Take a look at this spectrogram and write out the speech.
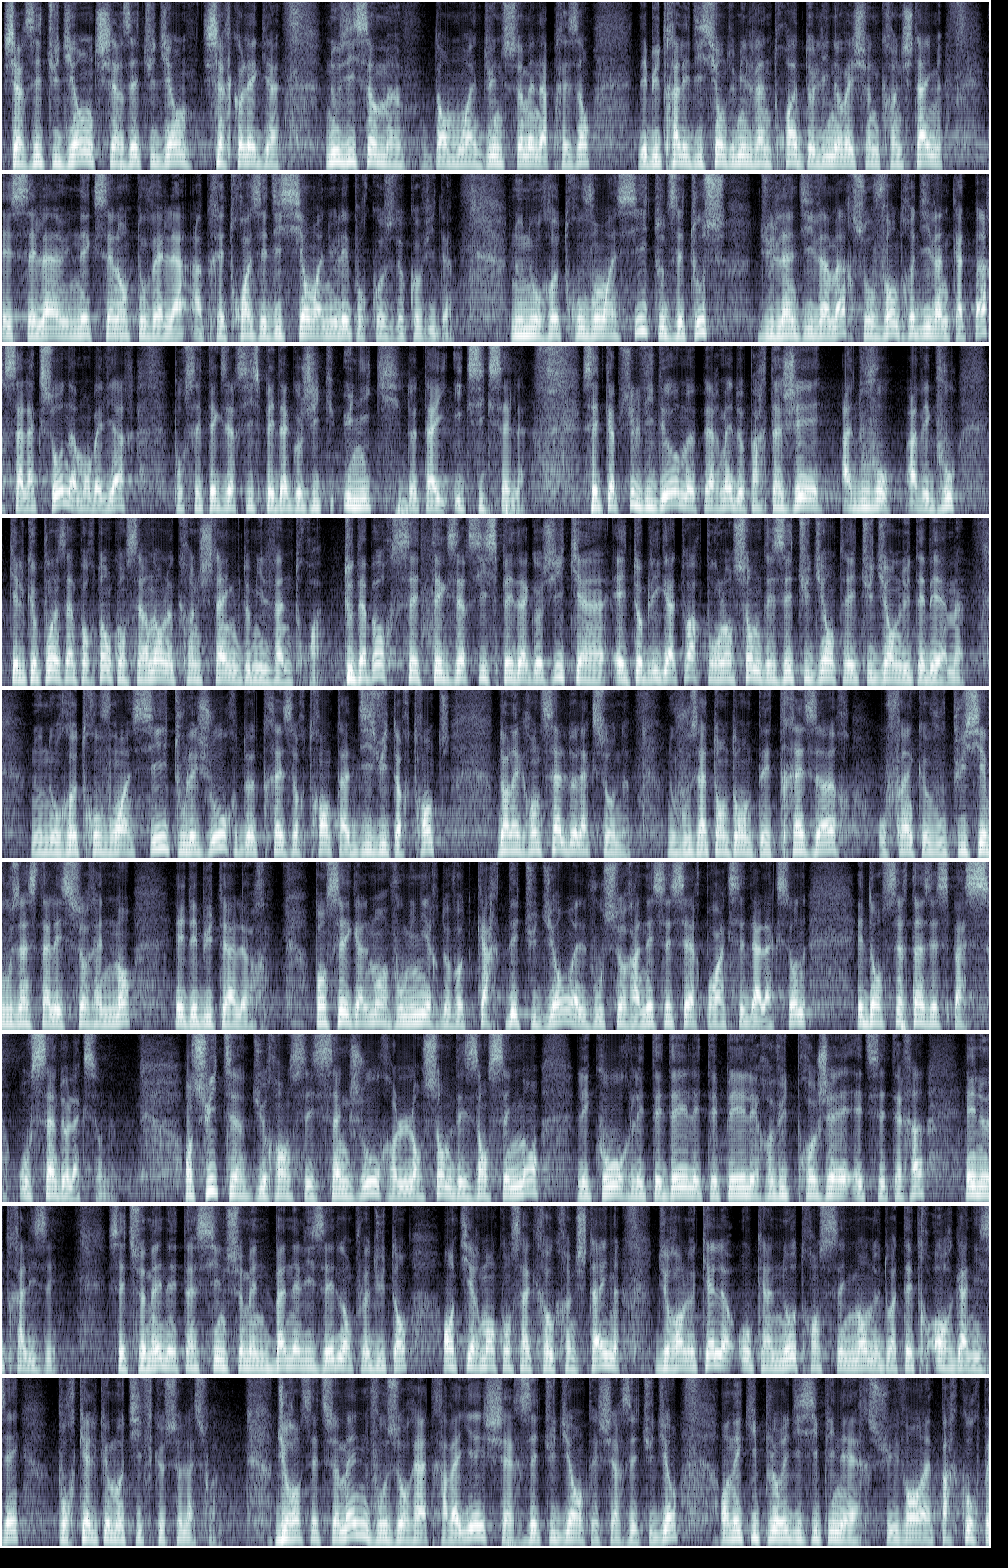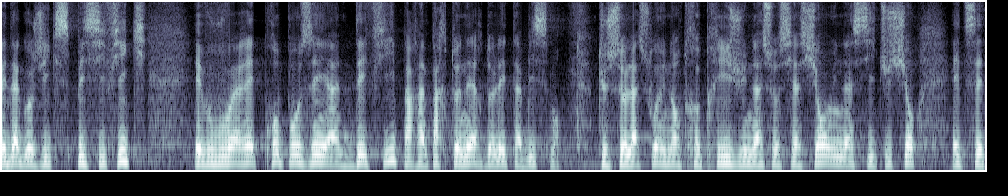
Chères étudiantes, chers étudiants, chers collègues, nous y sommes. Dans moins d'une semaine à présent, débutera l'édition 2023 de l'Innovation Crunch Time et c'est là une excellente nouvelle après trois éditions annulées pour cause de Covid. Nous nous retrouvons ainsi toutes et tous du lundi 20 mars au vendredi 24 mars à l'Axone à Montbéliard pour cet exercice pédagogique unique de taille XXL. Cette capsule vidéo me permet de partager à nouveau avec vous quelques points importants concernant le Crunch Time 2023. Tout d'abord, cet exercice pédagogique est obligatoire pour l'ensemble des étudiantes et étudiants de l'UTBM. Nous nous retrouverons ainsi tous les jours de 13h30 à 18h30 dans la grande salle de l'Axone. Nous vous attendons dès 13h afin que vous puissiez vous installer sereinement et débuter à l'heure. Pensez également à vous munir de votre carte d'étudiant, elle vous sera nécessaire pour accéder à l'Axone et dans certains espaces au sein de l'Axone. Ensuite, durant ces cinq jours, l'ensemble des enseignements, les cours, les TD, les TP, les revues de projet, etc., est neutralisé. Cette semaine est ainsi une semaine banalisée de l'emploi du temps, entièrement consacrée au crunch time, durant lequel aucun autre enseignement ne doit être organisé pour quelque motif que cela soit. Durant cette semaine, vous aurez à travailler, chères étudiantes et chers étudiants, en équipe pluridisciplinaire, suivant un parcours pédagogique spécifique et vous vous verrez proposer un défi par un partenaire de l'établissement, que cela soit une entreprise, une association, une institution, etc.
